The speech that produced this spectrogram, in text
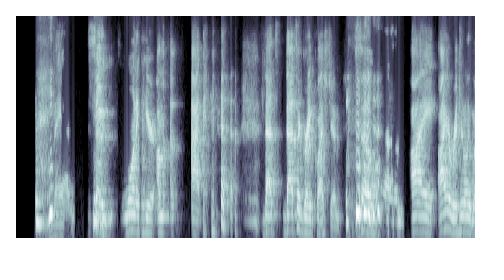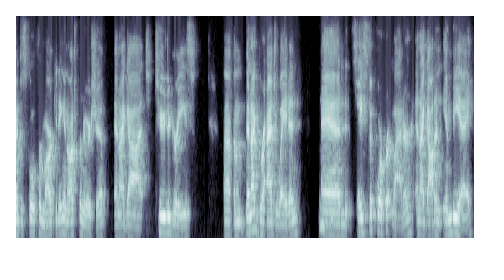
Man, so you want to hear? I'm. I that's that's a great question. So um, I I originally went to school for marketing and entrepreneurship, and I got two degrees. Um, then I graduated and chased the corporate ladder, and I got an MBA.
